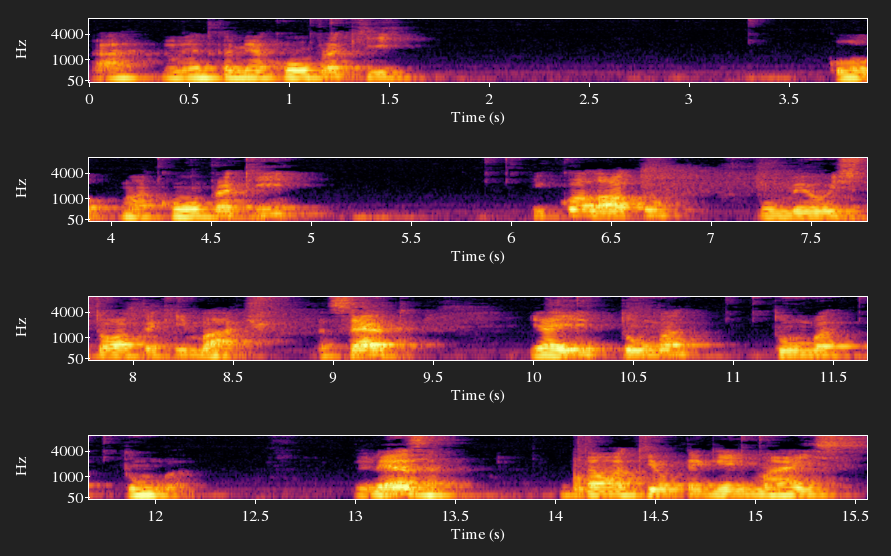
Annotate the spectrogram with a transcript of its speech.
Tá? Eu entro com a minha compra aqui. Coloco uma compra aqui e coloco o meu stop aqui embaixo, tá certo? E aí, tumba, tumba, tumba. Beleza? Então, aqui eu peguei mais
